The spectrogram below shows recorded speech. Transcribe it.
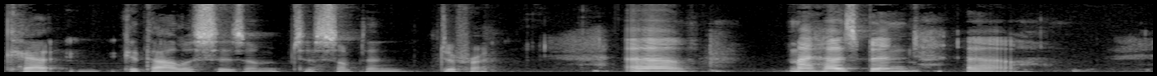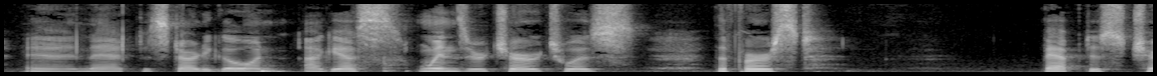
cat- Catholicism to something different? Uh, my husband, uh, and that just started going. I guess Windsor Church was the first Baptist ch-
